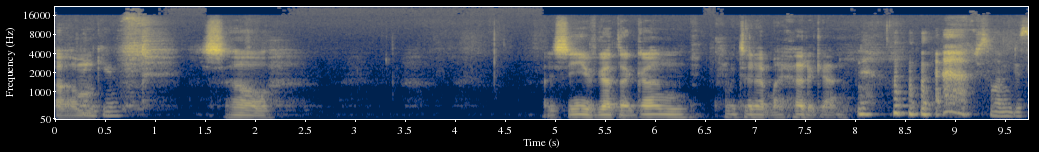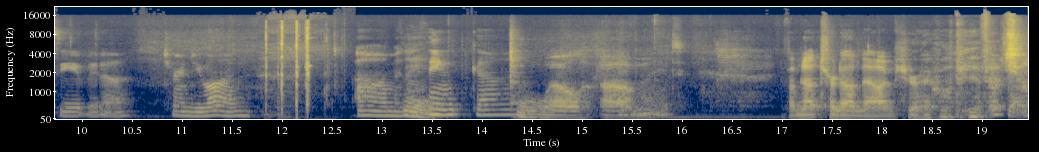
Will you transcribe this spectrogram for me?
Um, thank you. so, I see you've got that gun pointed at my head again. Just wanted to see if it uh, turned you on. Um, and I think uh, Well, um, right. if I'm not turned on now, I'm sure I will be eventually.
